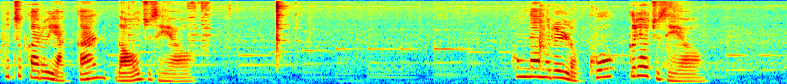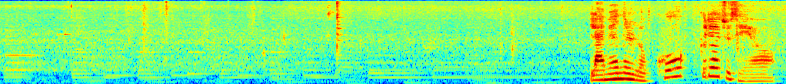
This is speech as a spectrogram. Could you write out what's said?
후춧가루 약간 넣어주세요. 콩나물을 넣고 끓여주세요. 라면을 넣고 끓여주세요.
